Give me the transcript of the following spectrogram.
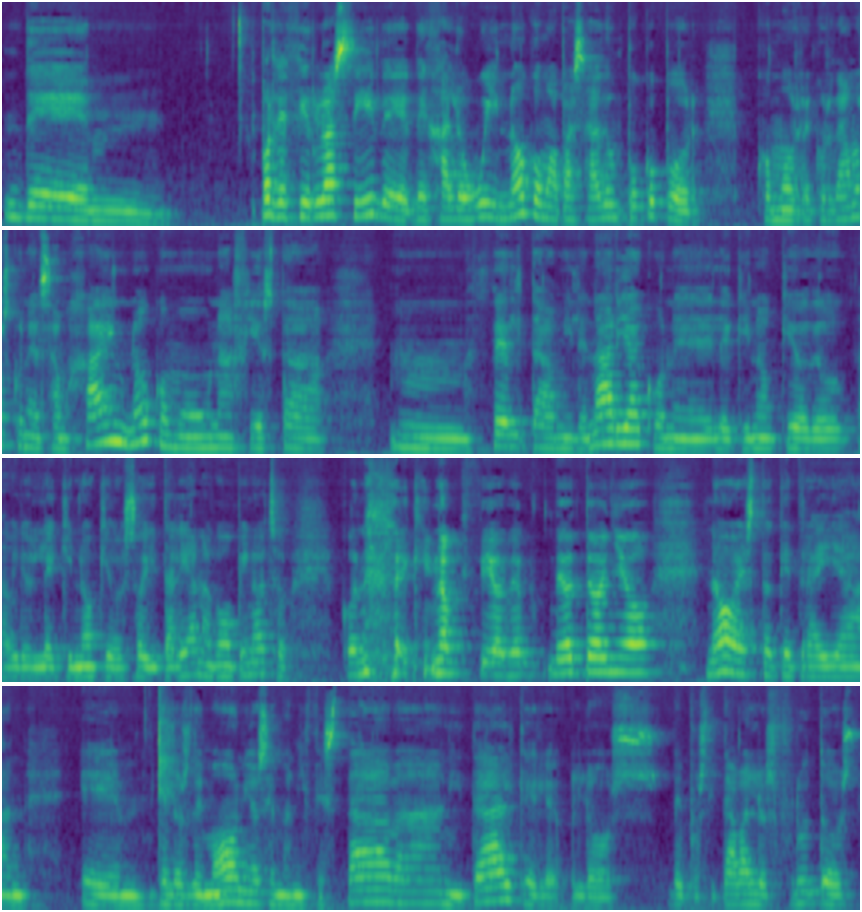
de por decirlo así, de, Halloween, ¿no? Como ha pasado un poco por, como recordamos con el Samhain, ¿no? Como una fiesta mm, celta milenaria con el equinoccio de el equinoccio, soy italiana como Pinocho, con el equinoccio de, otoño, ¿no? Esto que traían em, que los demonios se manifestaban y tal, que los depositaban los frutos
